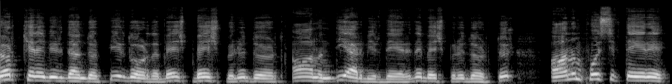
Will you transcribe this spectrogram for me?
4 kere 1'den 4. 1 de orada 5. 5 bölü 4. A'nın diğer bir değeri de 5 bölü 4'tür. A'nın pozitif değeri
